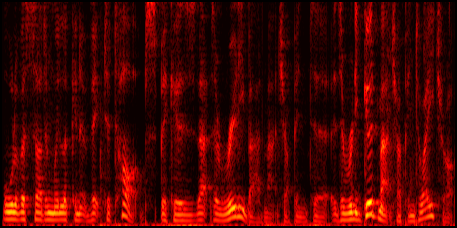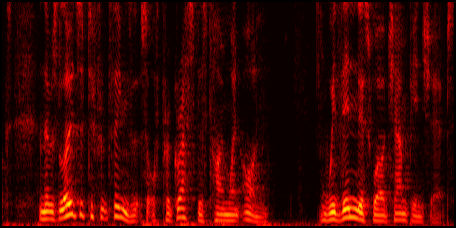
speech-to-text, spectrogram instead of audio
all of a sudden we're looking at Viktor tops because that's a really bad matchup into it's a really good matchup into Aatrox. And there was loads of different things that sort of progressed as time went on within this World Championships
